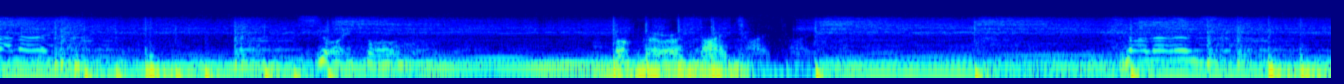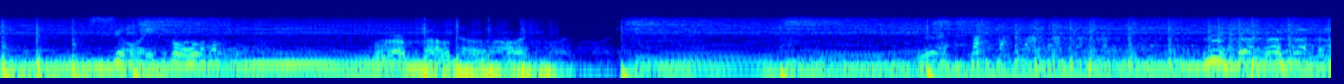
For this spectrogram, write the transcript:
Colors joyful. A parasite. Colors joyful. Formaldehyde. Who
